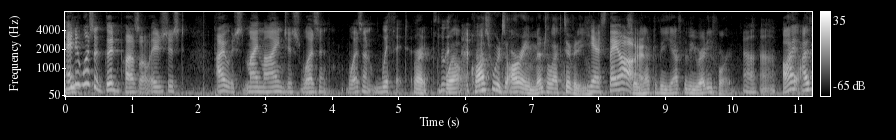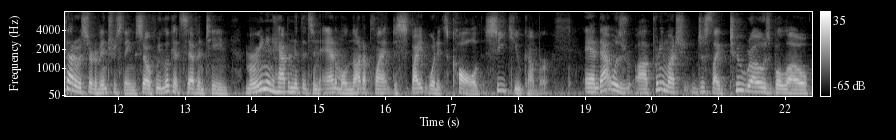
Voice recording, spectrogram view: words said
And it was a good puzzle. It was just, I was, my mind just wasn't wasn't with it. right. Well, crosswords are a mental activity. Yes, they are. So you have to be you have to be ready for it. Uh-huh. I, I thought it was sort of interesting. So if we look at 17, marine inhabitant that's an animal, not a plant, despite what it's called, sea cucumber. And that was uh, pretty much just like two rows below,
